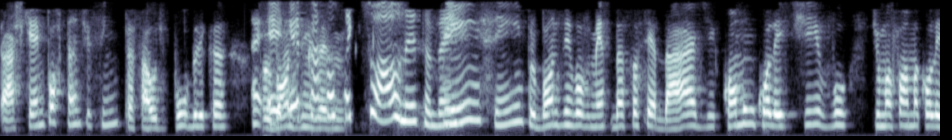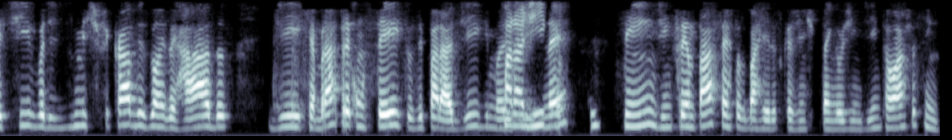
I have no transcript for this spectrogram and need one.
Acho que é importante, sim, para a saúde pública. É, é educação sexual, né, também. Sim, sim, para o bom desenvolvimento da sociedade, como um coletivo, de uma forma coletiva, de desmistificar visões erradas, de quebrar preconceitos e paradigmas, Paradigma. né? sim, de enfrentar certas barreiras que a gente tem hoje em dia. Então, acho assim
